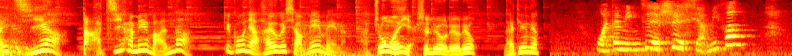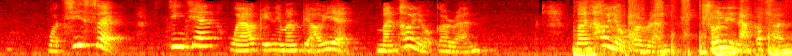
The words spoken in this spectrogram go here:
别急呀，打击还没完呢。这姑娘还有个小妹妹呢，中文也是六六六。来听听。我的名字是小蜜蜂，我七岁。今天我要给你们表演门后有个人。门后有个人，手里拿个盆，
